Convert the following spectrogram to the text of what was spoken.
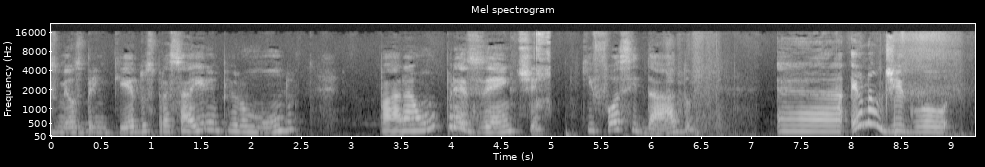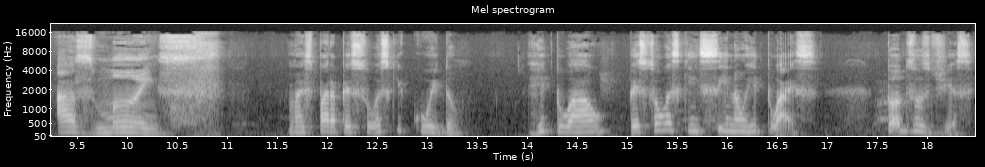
os meus brinquedos para saírem pelo mundo para um presente que fosse dado, é, eu não digo às mães, mas para pessoas que cuidam. Ritual, pessoas que ensinam rituais todos os dias.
